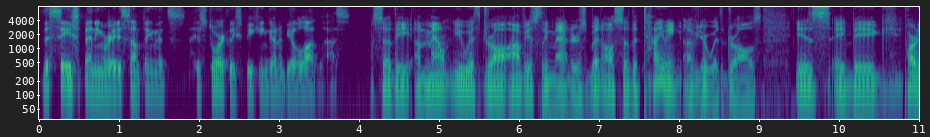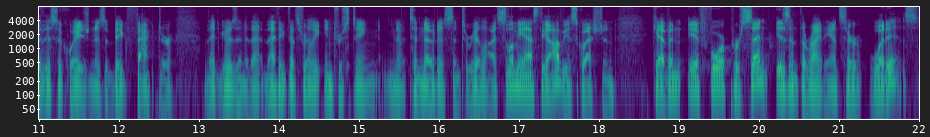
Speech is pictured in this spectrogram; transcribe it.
the safe spending rate is something that's historically speaking going to be a lot less. So the amount you withdraw obviously matters, but also the timing of your withdrawals is a big part of this equation, is a big factor that goes into that. And I think that's really interesting, you know, to notice and to realize. So let me ask the obvious question, Kevin, if 4% isn't the right answer, what is?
